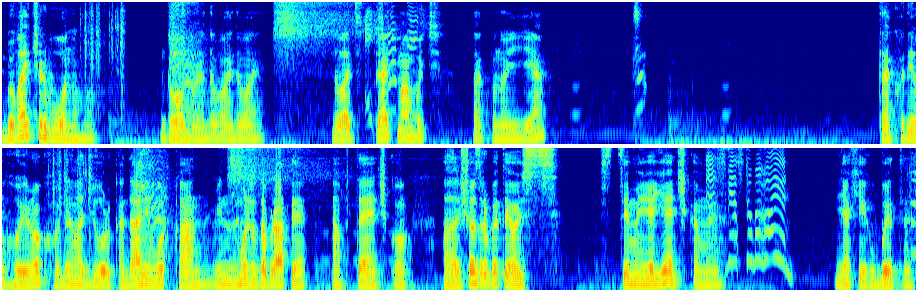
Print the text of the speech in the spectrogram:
Вбивай червоного. Добре, давай, давай. 25, мабуть. Так воно і є. Так, ходив гойрок, ходила дюрка. Далі вуркан. Він зможе забрати аптечку. Але що зробити ось з цими яєчками? Як їх вбити?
